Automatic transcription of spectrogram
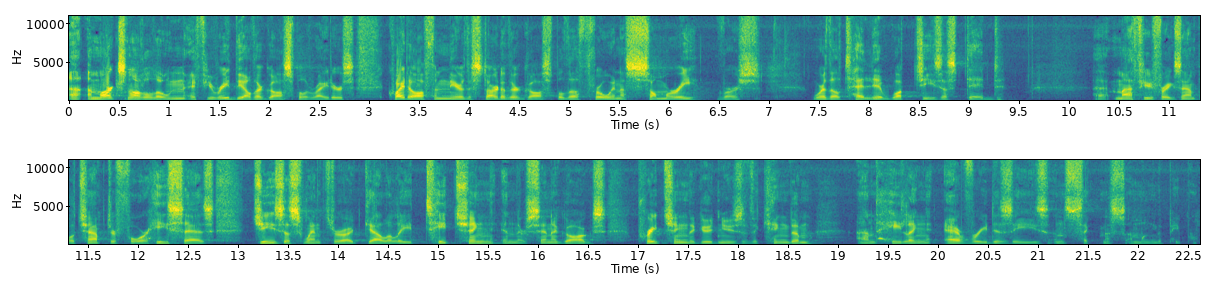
And Mark's not alone. If you read the other gospel writers, quite often near the start of their gospel, they'll throw in a summary verse where they'll tell you what Jesus did. Uh, Matthew, for example, chapter 4, he says, Jesus went throughout Galilee, teaching in their synagogues, preaching the good news of the kingdom, and healing every disease and sickness among the people.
